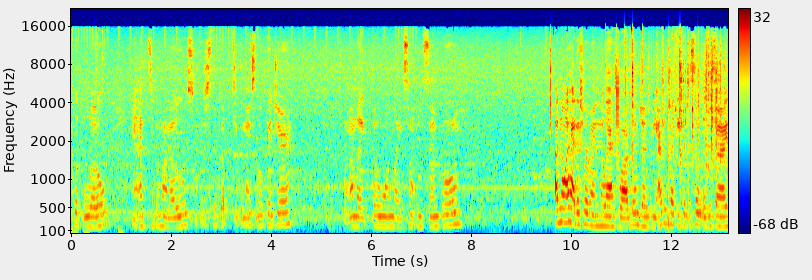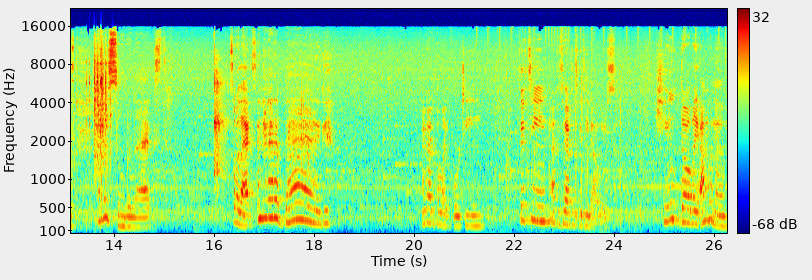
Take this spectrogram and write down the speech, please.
put low and at the tip of my nose. So I could just look up, take a nice little picture. I like throw on like something simple. I know I had this shirt on in the last vlog. Don't judge me. I just like it because it's so oversized. And it's so relaxed. So relaxed. And I got a bag. I got it for like 14 15 I after tax is $15. Cute though. Like I'm gonna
